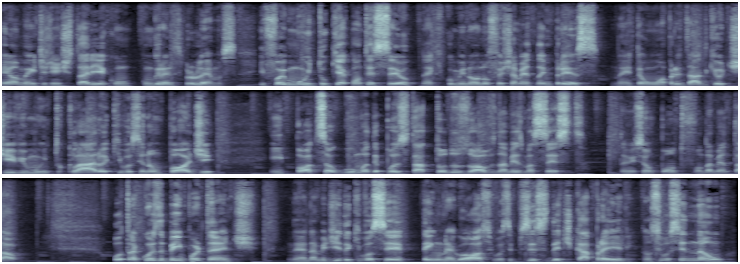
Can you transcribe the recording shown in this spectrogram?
realmente a gente estaria com, com grandes problemas. E foi muito o que aconteceu, né, que culminou no fechamento da empresa. Né? Então, um aprendizado que eu tive muito claro é que você não pode, em hipótese alguma, depositar todos os ovos na mesma cesta. Então, isso é um ponto fundamental. Outra coisa bem importante, né? na medida que você tem um negócio, você precisa se dedicar para ele. Então, se você não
